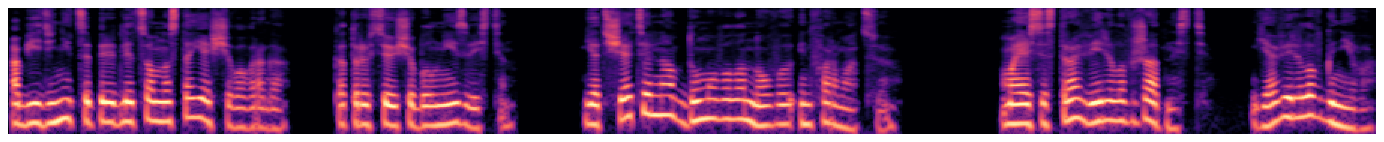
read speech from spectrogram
объединиться перед лицом настоящего врага, который все еще был неизвестен. Я тщательно обдумывала новую информацию. Моя сестра верила в жадность, я верила в гнева.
